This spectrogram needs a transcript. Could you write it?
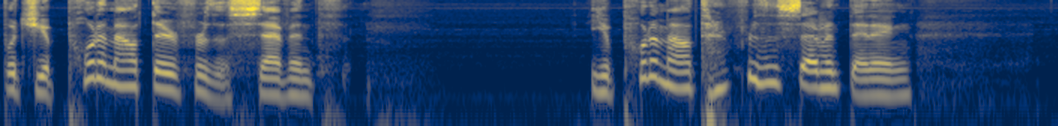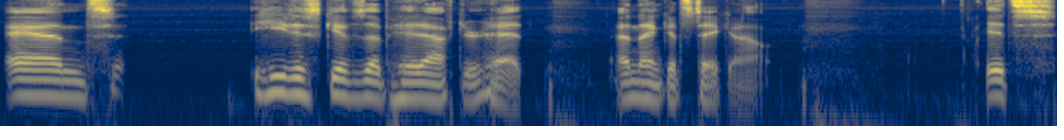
but you put him out there for the seventh. You put him out there for the seventh inning, and he just gives up hit after hit and then gets taken out. It's.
